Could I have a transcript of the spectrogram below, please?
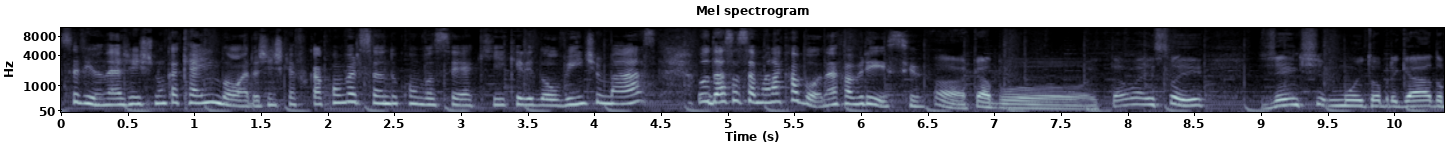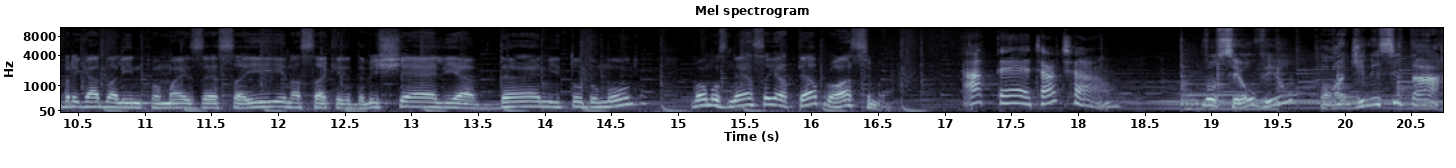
Você viu, né? A gente nunca quer ir embora hora. A gente quer ficar conversando com você aqui, querido ouvinte, mas o dessa semana acabou, né, Fabrício? Ah, acabou. Então é isso aí. Gente, muito obrigado. Obrigado, Aline, por mais essa aí. Nossa querida Michelle, a Dani, todo mundo. Vamos nessa e até a próxima. Até, tchau, tchau. Você ouviu Pode Licitar,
